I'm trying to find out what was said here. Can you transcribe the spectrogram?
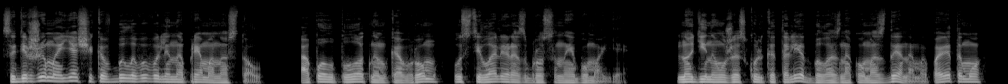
Содержимое ящиков было вывалено прямо на стол, а пол плотным ковром устилали разбросанные бумаги. Но Дина уже сколько-то лет была знакома с Дэном, и поэтому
